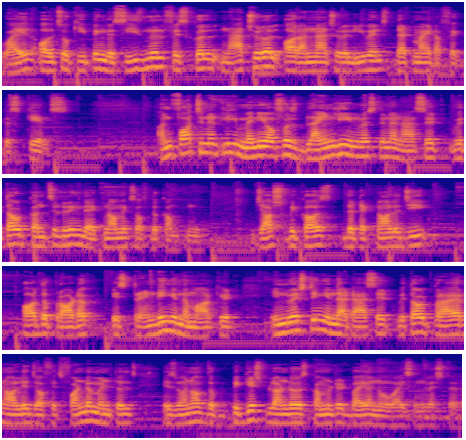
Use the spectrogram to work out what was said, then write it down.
while also keeping the seasonal, fiscal, natural, or unnatural events that might affect the scales. Unfortunately, many of us blindly invest in an asset without considering the economics of the company. Just because the technology or the product is trending in the market, investing in that asset without prior knowledge of its fundamentals is one of the biggest blunders committed by a novice investor.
